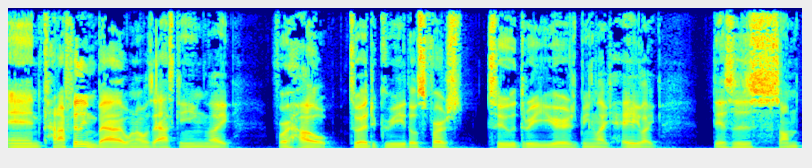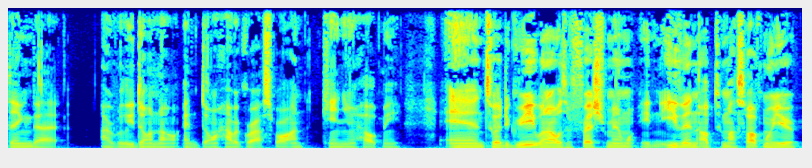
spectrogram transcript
And kind of feeling bad when I was asking like for help to a degree those first two, three years being like, hey, like this is something that I really don't know and don't have a grasp on. Can you help me? And to a degree, when I was a freshman, even up to my sophomore year,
